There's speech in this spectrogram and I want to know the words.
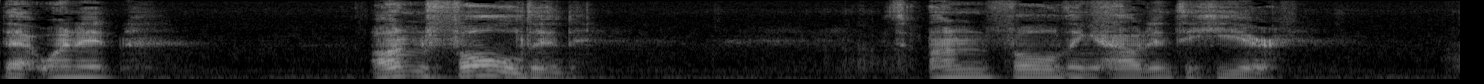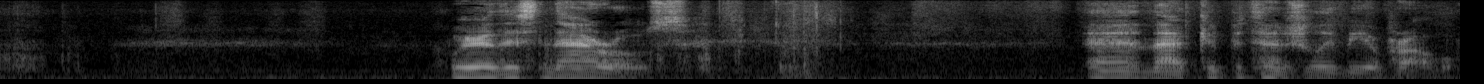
that when it unfolded, it's unfolding out into here where this narrows. And that could potentially be a problem.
